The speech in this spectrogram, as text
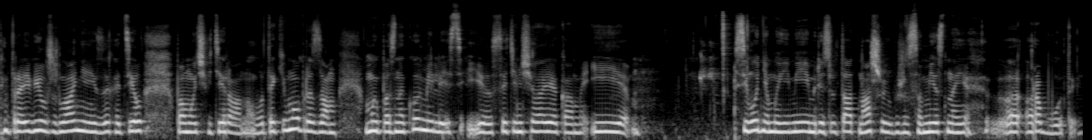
проявил желание и захотел помочь ветерану. Вот таким образом мы познакомились и с этим человеком, и сегодня мы имеем результат нашей уже совместной э, работы.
